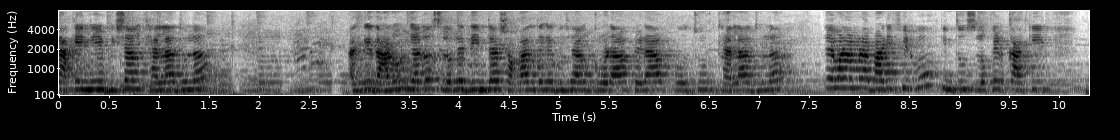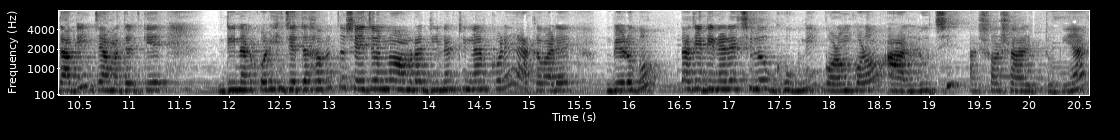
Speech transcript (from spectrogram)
তাকে নিয়ে বিশাল খেলাধুলা। আজকে দারুণ গেল শ্লোকের দিনটা। সকাল থেকে বিশাল ঘোরা ফেরা প্রচুর খেলাধুলা। তো এবার আমরা বাড়ি ফিরবো, কিন্তু শ্লোকের কাকির দাবি যে আমাদেরকে ডিনার করেই যেতে হবে। তো সেই জন্য আমরা ডিনার টিনার করে একেবারে বেরোবো। কাজে ডিনারে ছিল ঘুগনি, গরম গরম আর লুচি আর শশা একটু পেঁয়াজ।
